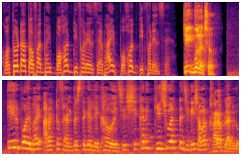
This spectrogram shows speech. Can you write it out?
কতটা তফাৎ ভাই? বহুত ডিফারেন্স হ্যাঁ ভাই বহুত ডিফারেন্স হ্যাঁ ঠিক বলেছ। এরপরে ভাই আর একটা ফ্যান পেজ থেকে লেখা হয়েছে সেখানে কিছু একটা জিনিস আমার খারাপ লাগল।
